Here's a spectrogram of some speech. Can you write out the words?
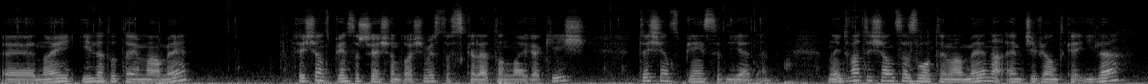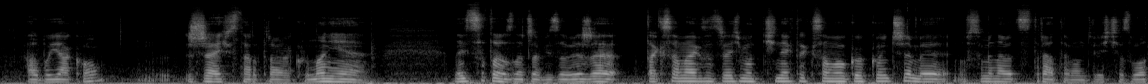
E, No i ile tutaj mamy? 1568 jest to skeleton knife jakiś. 1501. No i 2000 zł mamy na M9 ile? Albo jaką? Rzeź w Star Treku, no nie. No i co to oznacza widzowie, że tak samo jak zaczęliśmy odcinek, tak samo go kończymy. No w sumie nawet stratę mam 200 zł.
